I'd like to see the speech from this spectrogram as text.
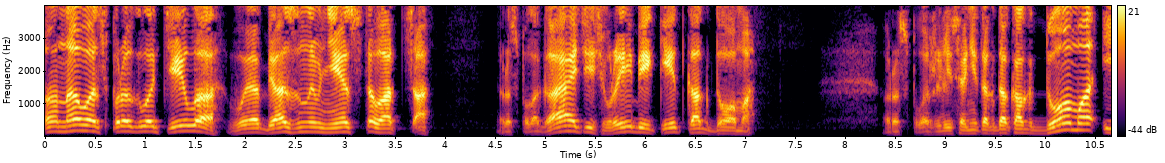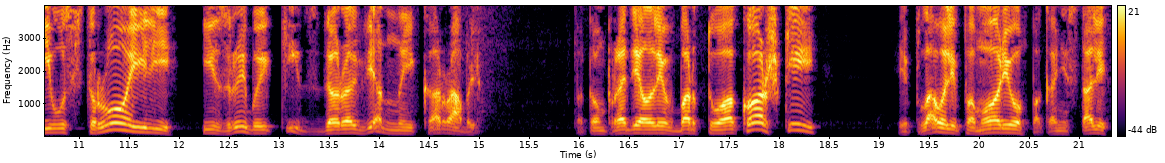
она вас проглотила, вы обязаны в ней оставаться. Располагайтесь в рыбе, кит, как дома». Расположились они тогда как дома и устроили из рыбы кит здоровенный корабль. Потом проделали в борту окошки и плавали по морю, пока не стали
